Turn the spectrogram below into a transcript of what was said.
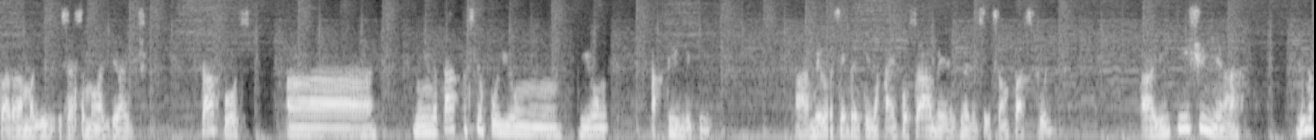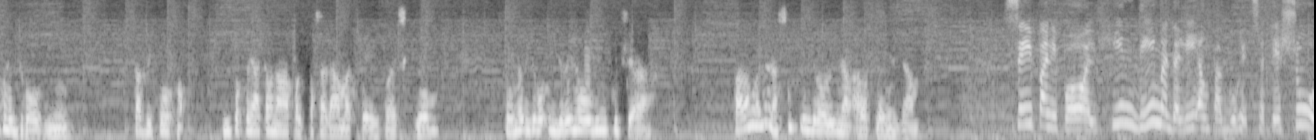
para maging isa sa mga judge. Tapos, ah, nung natapos na po yung, yung activity, ah meron 17 na kain po sa amin galing sa isang fast food ah yung tissue niya, doon ako nag-drawing. Sabi ko, dito pa yata ako nakapagpasalamat kay Vice Globe. So, nag-drawing ko siya, parang ano lang, simple drawing ng outline lang. Say pa ni Paul, hindi madali ang pagguhit sa tissue,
